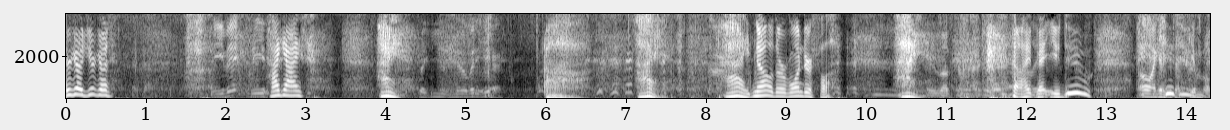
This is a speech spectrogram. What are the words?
You're good, you're good. Leave it. Leave Hi, guys. Hi. it. Like there's nobody here. Ah, hi. Hi. No, they're wonderful. Hi. They love coming out here. I bet you do. Oh, I gotta get that gimbal.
